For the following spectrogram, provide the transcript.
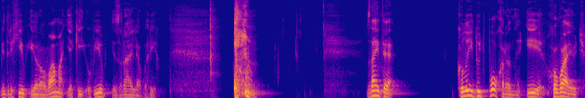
від гріхів Іеровама, який увів Ізраїля в гріх. Знаєте, коли йдуть похорони і ховають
